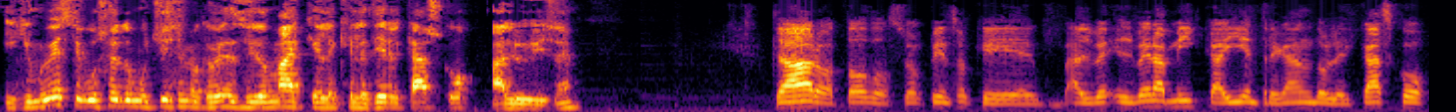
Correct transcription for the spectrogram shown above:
y que me hubiese gustado muchísimo que hubiese sido Michael el que le diera el casco a Luis. ¿eh? Claro, a todos. Yo pienso que al ver, el ver a Mika ahí entregándole el casco,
